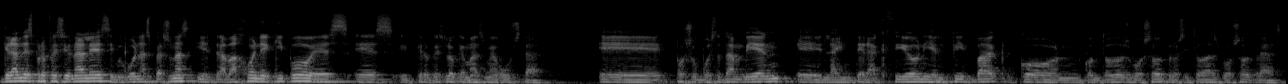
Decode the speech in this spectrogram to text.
grandes profesionales y muy buenas personas y el trabajo en equipo es, es creo que es lo que más me gusta. Eh, por supuesto también eh, la interacción y el feedback con, con, todos vosotros y todas vosotras.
